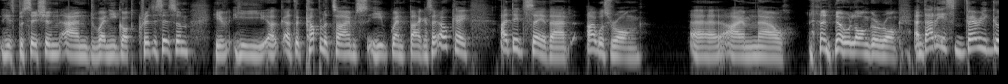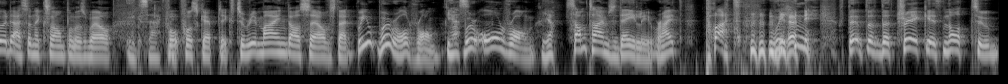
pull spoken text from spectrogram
his position and when he got criticism he he uh, at a couple of times he went back and said okay i did say that. I was wrong. Uh, i am now no longer wrong and that is very good as an example as well exactly. for, for skeptics to remind ourselves that we we're all wrong. Yes. we're all wrong. Yeah. sometimes daily, right? But we need, the, the the trick is not to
